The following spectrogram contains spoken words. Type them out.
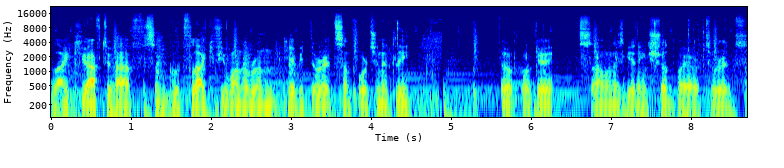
Like, you have to have some good flak if you wanna run heavy turrets, unfortunately. Oh, okay. Someone is getting shot by our turret.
